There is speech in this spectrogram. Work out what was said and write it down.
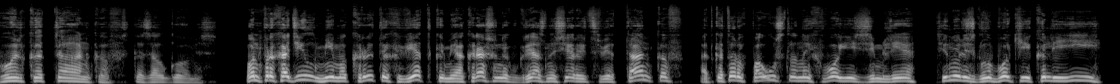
«Сколько танков!» — сказал Гомес. Он проходил мимо крытых ветками, окрашенных в грязно-серый цвет танков, от которых по устланной хвоей земле тянулись глубокие колеи,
